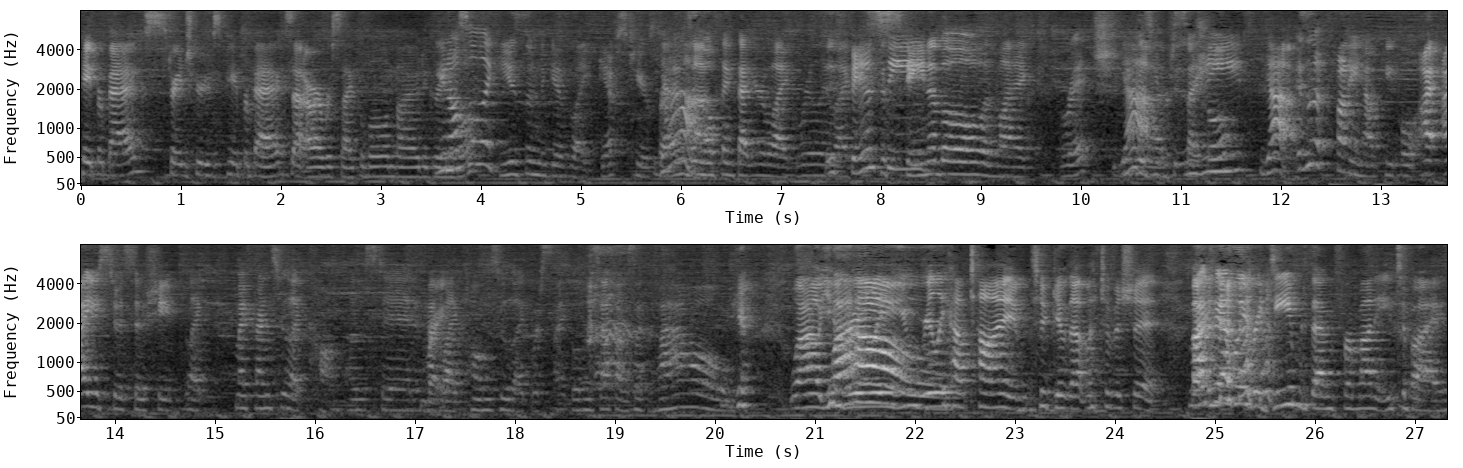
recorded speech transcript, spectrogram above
paper bags, Strange Grooves paper bags that are recyclable and biodegradable. You can also like use them to give like gifts to your friends, Yeah. and they'll think that you're like really like fancy. sustainable and like rich. yeah, because you recycle. Yeah, Isn't it funny how people? I, I used to associate like my friends who like composted and Right. had like homes who like recycled and stuff. I was like, wow. wow, you Wow. really, you really have time to give that much of a shit. My family redeemed them for money to buy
